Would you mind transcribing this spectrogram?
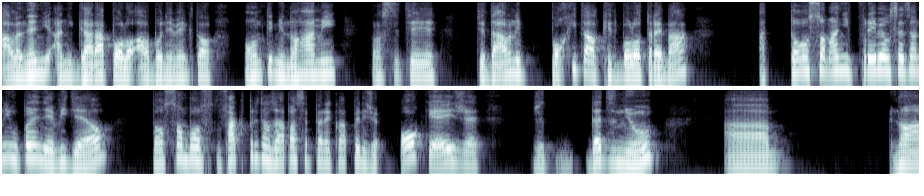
ale není ani Garapolo, alebo neviem kto. On tými nohami proste tie, tie dávny pochytal, keď bolo treba. A to som ani v priebehu sezóny úplne nevidel. To som bol fakt pri tom zápase prekvapený, že OK, že, že that's new. A No a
